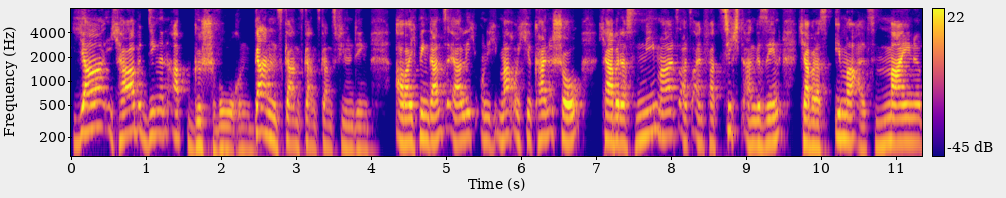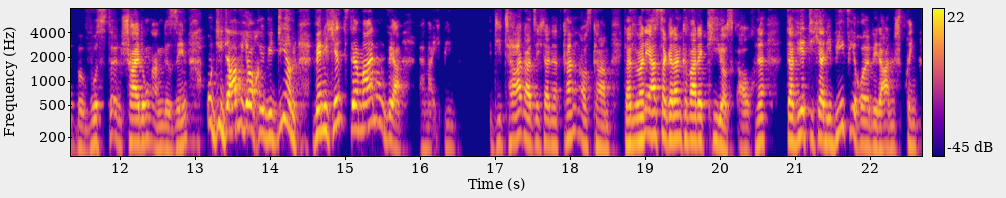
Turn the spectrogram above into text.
ja, ich habe Dingen abgeschworen. Ganz, ganz, ganz, ganz vielen Dingen. Aber ich bin ganz ehrlich und ich mache euch hier keine Show. Ich habe das niemals als ein Verzicht angesehen. Ich habe das immer als meine bewusste Entscheidung angesehen. Und die darf ich auch revidieren. Wenn ich jetzt der Meinung wäre, ich bin die Tage, als ich dann ins Krankenhaus kam, da mein erster Gedanke war der Kiosk auch, ne? Da wird dich ja die Bifi-Roll wieder anspringen.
